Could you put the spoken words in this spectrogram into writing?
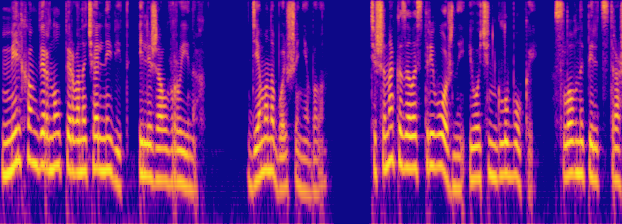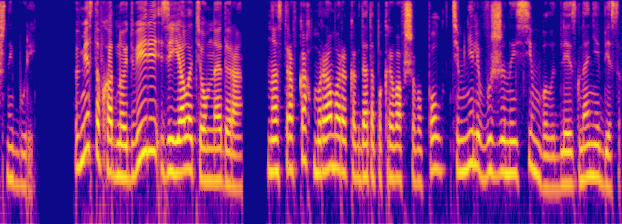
Мельхам вернул первоначальный вид и лежал в руинах. Демона больше не было. Тишина казалась тревожной и очень глубокой словно перед страшной бурей. Вместо входной двери зияла темная дыра. На островках мрамора, когда-то покрывавшего пол, темнели выжженные символы для изгнания бесов.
